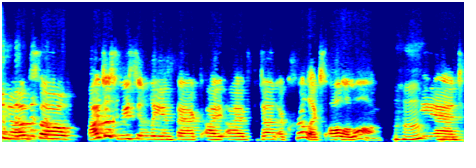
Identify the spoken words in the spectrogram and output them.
you know, so I just recently, in fact, I, I've done acrylics all along. Mm-hmm. And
